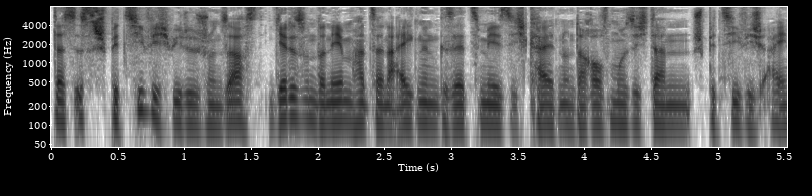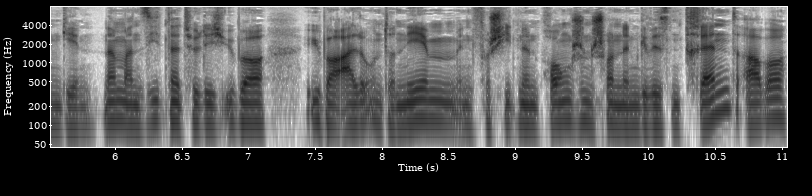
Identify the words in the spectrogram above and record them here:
das ist spezifisch, wie du schon sagst. Jedes Unternehmen hat seine eigenen Gesetzmäßigkeiten und darauf muss ich dann spezifisch eingehen. Na, man sieht natürlich über, über alle Unternehmen in verschiedenen Branchen schon einen gewissen Trend, aber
